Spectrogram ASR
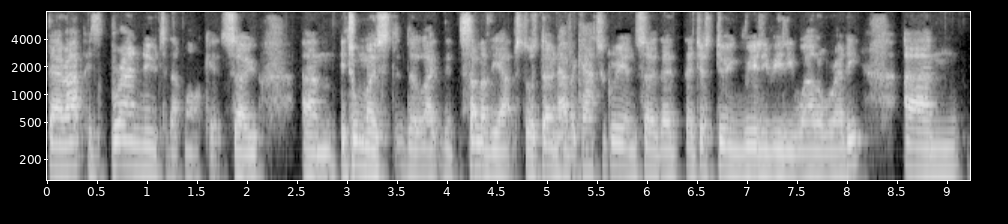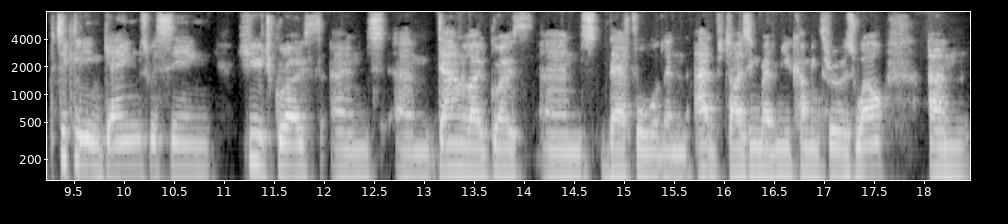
their, app is brand new to that market, so um, it's almost the, like the, some of the app stores don't have a category, and so they're they're just doing really really well already. Um, particularly in games, we're seeing huge growth and um, download growth, and therefore then advertising revenue coming through as well. Um,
